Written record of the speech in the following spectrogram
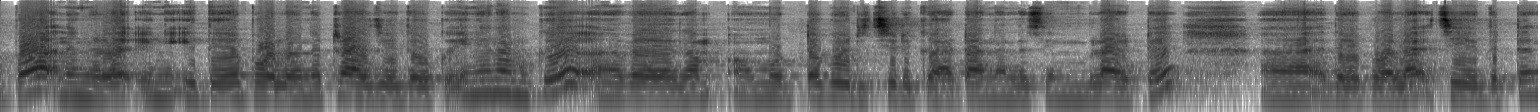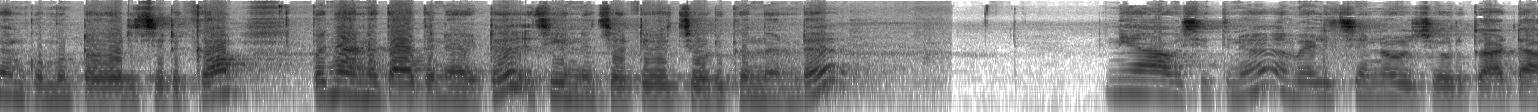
അപ്പോൾ നിങ്ങൾ ഇനി ഇതേപോലെ ഒന്ന് ട്രൈ ചെയ്ത് നോക്കുക ഇനി നമുക്ക് വേഗം മുട്ട പൊരിച്ചെടുക്കുക കേട്ടോ നല്ല സിമ്പിളായിട്ട് ഇതേപോലെ ചെയ്തിട്ട് നമുക്ക് മുട്ട പൊരിച്ചെടുക്കാം. അപ്പോൾ ഞാനിത് അതിനായിട്ട് ചീനച്ചട്ടി വെച്ച് കൊടുക്കുന്നുണ്ട്. ഇനി ആവശ്യത്തിന് വെളിച്ചെണ്ണ ഒഴിച്ചു കൊടുക്കുക കേട്ടോ.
